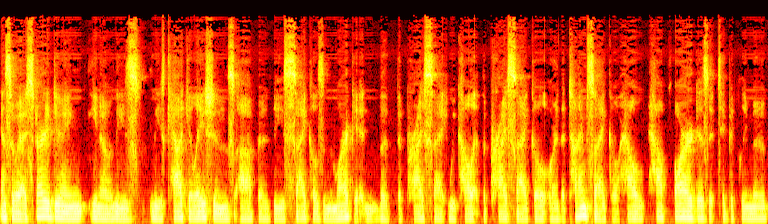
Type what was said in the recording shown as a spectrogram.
And so I started doing, you know, these these calculations off of these cycles in the market and the, the price cycle, we call it the price cycle or the time cycle. How how far does it typically move?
